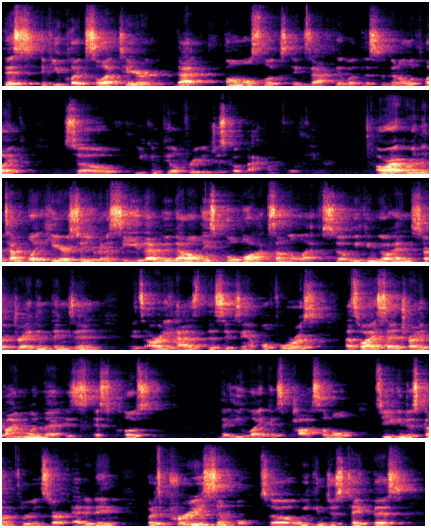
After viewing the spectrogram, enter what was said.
This, if you click select here, that almost looks exactly what this is going to look like. So you can feel free to just go back and forth here. All right, we're in the template here. So you're going to see that we've got all these cool blocks on the left. So we can go ahead and start dragging things in. It already has this example for us. That's why I said try to find one that is as close that you like as possible. So you can just come through and start editing. But it's pretty simple. So we can just take this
